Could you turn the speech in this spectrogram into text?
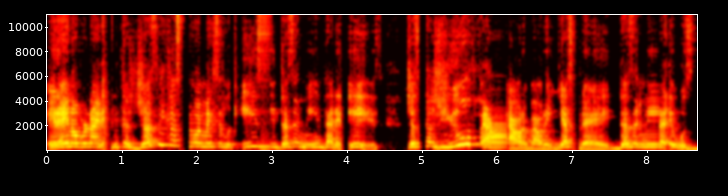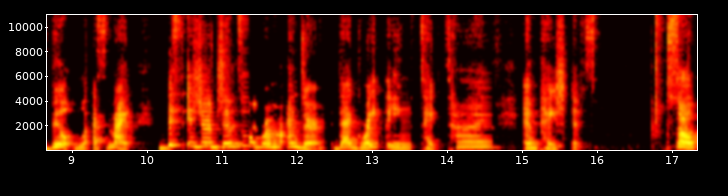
it ain't overnight because just because someone makes it look easy doesn't mean that it is. Just because you found out about it yesterday doesn't mean that it was built last night. This is your gentle reminder that great things take time and patience. So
